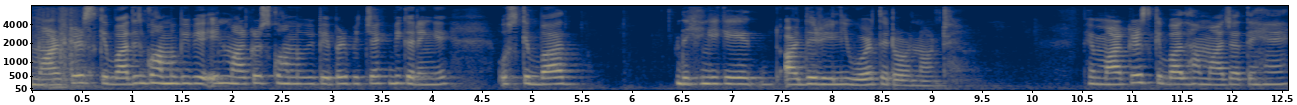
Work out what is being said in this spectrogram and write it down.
मार्कर्स के बाद इनको हम अभी इन मार्कर्स को हम अभी पेपर पे चेक भी करेंगे, उसके बाद देखेंगे कि are they really worth it और नॉट फिर मार्कर्स के बाद हम आ जाते हैं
